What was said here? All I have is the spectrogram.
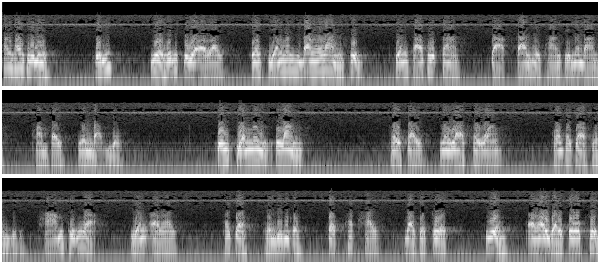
ทั้งทั้งที่นี่ เห็นเมื่อเห็นตัวอะไรแต่เสียงนั้นดังลั่นขึ้น เสียงสาธุการจากการให้ทานกินบานทำไปเงินบาทเดียวจนเสียงนั้นลั่นเข้าไปในราชสว่างของพระเจ้าแผ่นดิน ถามถึงว่าเสียงอะไร พระเจ้าแผ่นดินก็ตกพระทัยว่าจะเกิดเรื่องอะไรใหญ่โตขึ้น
